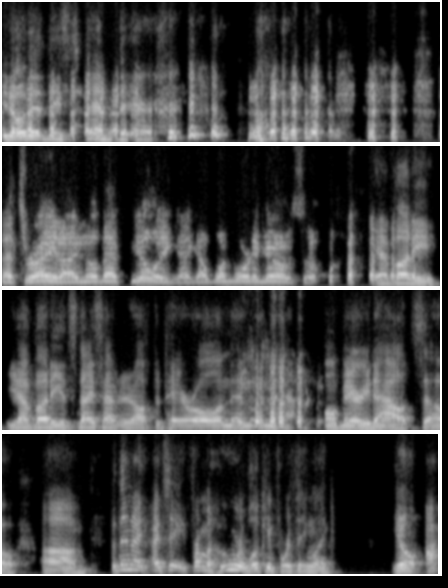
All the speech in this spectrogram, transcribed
you know that they spend there That's right. I know that feeling. I got one more to go. So yeah, buddy. Yeah, buddy. It's nice having it off the payroll and then, and then all married out. So, um, but then I, would say from a who we're looking for thing, like, you know, I,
